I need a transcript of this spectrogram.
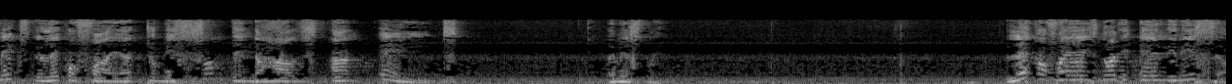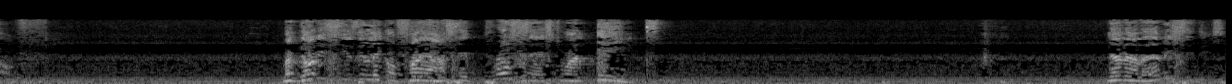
makes the lake of fire to be something that has an end. Let me explain. Lake of fire is not the end in itself. But God is using lake of fire as a process to an end. No, no, no, let me see this.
